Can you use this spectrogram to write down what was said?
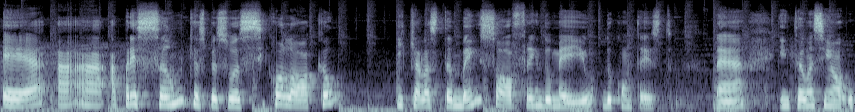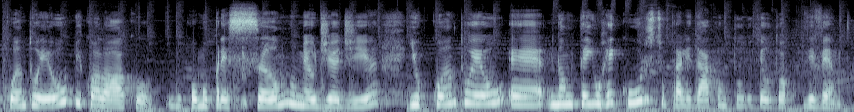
é a, a pressão que as pessoas se colocam e que elas também sofrem do meio, do contexto. Né? Então, assim, ó, o quanto eu me coloco como pressão no meu dia a dia e o quanto eu é, não tenho recurso para lidar com tudo que eu estou vivendo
